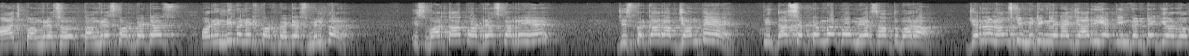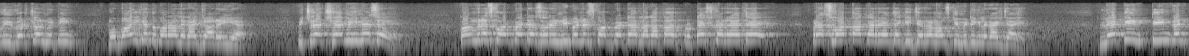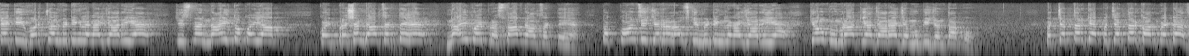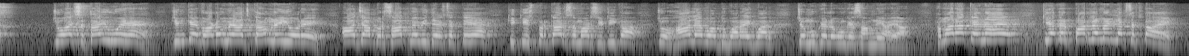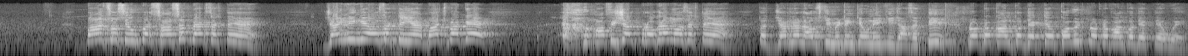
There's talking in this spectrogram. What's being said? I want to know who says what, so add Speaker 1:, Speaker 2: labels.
Speaker 1: आज कांग्रेस कांग्रेस कॉरपोरेटर्स और independent corporators मिलकर इस वार्ता को एड्रेस कर रहे हैं, जिस प्रकार आप जानते हैं कि 10 सितंबर को मेयर साहब दोबारा जनरल हाउस की मीटिंग लगाई जा रही है तीन घंटे की और वो भी वर्चुअल मीटिंग मोबाइल के दोबारा लगाई जा रही है। पिछले छः महीने से कांग्रेस कॉरपोरेटर्स और इंडिपेंडेंस कॉरपोरेटर लगातार प्रोटेस्ट कर रहे थे प्रेस वार्ता कर रहे थे कि जनरल हाउस की मीटिंग लगाई जाए। लेकिन तीन घंटे की वर्चुअल मीटिंग लगाई जा रही है, जिसमें ना ही तो कोई आप कोई प्रश्न डाल सकते हैं, ना ही कोई प्रस्ताव डाल सकते हैं। तो कौन सी जनरल हाउस की मीटिंग लगाई जा रही है? क्यों गुमराह किया जा रहा है जम्मू की जनता को? पचहत्तर के पचहत्तर कॉरपोरेटर्स जो आज सताए हुए हैं, जिनके वार्डों में आज काम नहीं हो रहे, आज आप बरसात में भी देख सकते हैं कि किस प्रकार स्मार्ट सिटी का जो हाल है, वो दोबारा एक बार जम्मू के लोगों के सामने आया। हमारा कहना है कि अगर पार्लियामेंट लग सकता है 500 से ऊपर सांसद बैठ सकते हैं ज्वाइनिंगें हो सकती हैं, भाजपा के ऑफिशियल प्रोग्राम हो सकते हैं तो जर्नल हाउस की मीटिंग क्यों नहीं की जा सकती? प्रोटोकॉल को देखते हुए, कोविड प्रोटोकॉल को देखते हुए।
